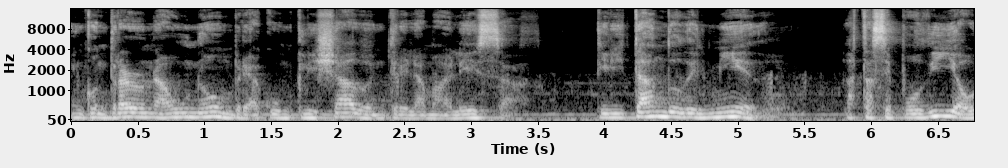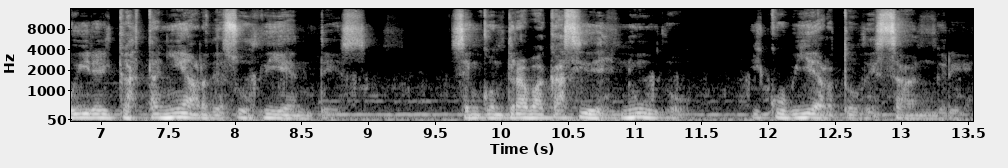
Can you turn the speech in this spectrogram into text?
encontraron a un hombre acunclillado entre la maleza, tiritando del miedo, hasta se podía oír el castañar de sus dientes se encontraba casi desnudo y cubierto de sangre.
